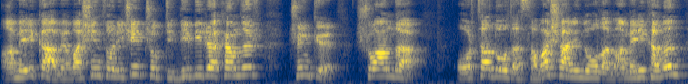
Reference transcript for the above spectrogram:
Amerika ve Washington için çok ciddi bir rakamdır. Çünkü şu anda Orta Doğu'da savaş halinde olan Amerika'nın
